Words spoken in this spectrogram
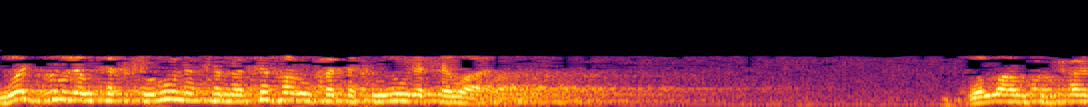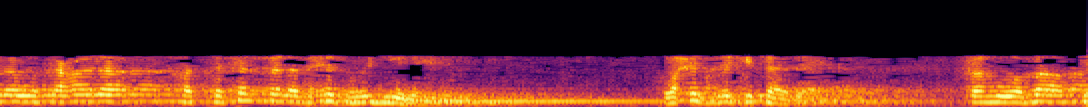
ودوا لو تكفرون كما كفروا فتكونون سواء. والله سبحانه وتعالى قد تكفل بحفظ دينه وحفظ كتابه فهو باق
